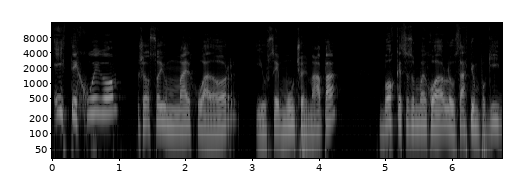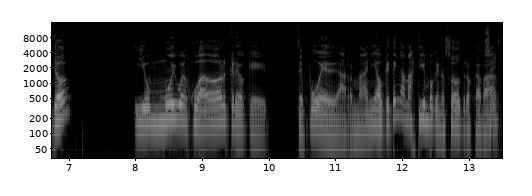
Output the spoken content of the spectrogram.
Este juego, yo soy un mal jugador y usé mucho el mapa. Vos que sos un buen jugador lo usaste un poquito. Y un muy buen jugador creo que se puede dar manía, o que tenga más tiempo que nosotros capaz. Sí.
